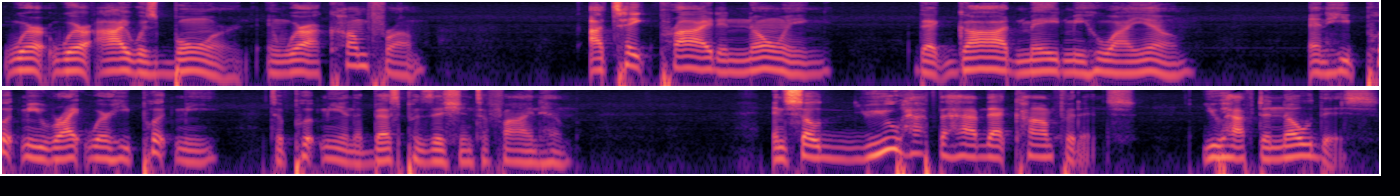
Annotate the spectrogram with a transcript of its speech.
where where I was born and where I come from, I take pride in knowing that God made me who I am and he put me right where he put me to put me in the best position to find him. And so you have to have that confidence. You have to know this.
